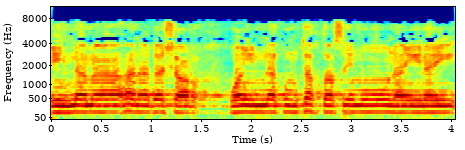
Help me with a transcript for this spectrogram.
إنما أنا بشر وإنكم تختصمون إلي.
